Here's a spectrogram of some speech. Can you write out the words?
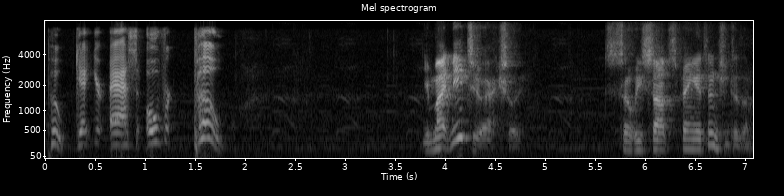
Pooh, get your ass over. Pooh. You might need to actually. So he stops paying attention to them.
